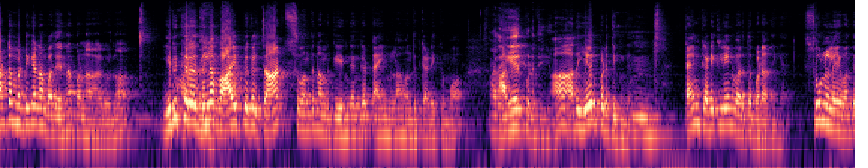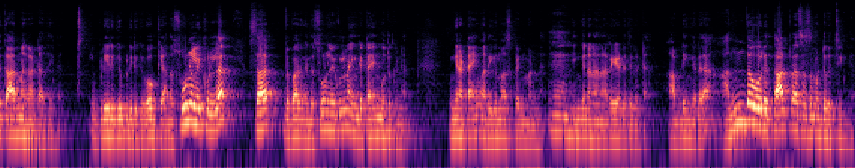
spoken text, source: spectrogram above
ஆட்டோமேட்டிக்காக நம்ம அதை என்ன பண்ண ஆகணும்? இருக்கிறதுல வாய்ப்புகள் சான்ஸ் வந்து நமக்கு எங்கெங்கே டைம்லாம் வந்து கிடைக்குமோ அதை ஏற்படுத்திக்கணும். ஆ அதை ஏற்படுத்திக்கங்க. டைம் கிடைக்கலையேன்னு வருத்தப்படாதீங்க. சூழ்நிலையை வந்து காரணம் காட்டாதீங்க. இப்படி இருக்குது இப்படி இருக்குது ஓகே அந்த சூழ்நிலைக்குள்ளே சார் இப்போ பாருங்கள் இந்த சூழ்நிலைக்குள்ளே நான் இங்கே டைம் ஒதுக்குனேன். இங்கே நான் டைம் அதிகமாக ஸ்பெண்ட் பண்ணேன். இங்கே நான் நிறைய எடுத்துக்கிட்டேன். அப்படிங்கிற அந்த ஒரு தாட் ப்ராசஸை மட்டும் வச்சுக்கங்க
